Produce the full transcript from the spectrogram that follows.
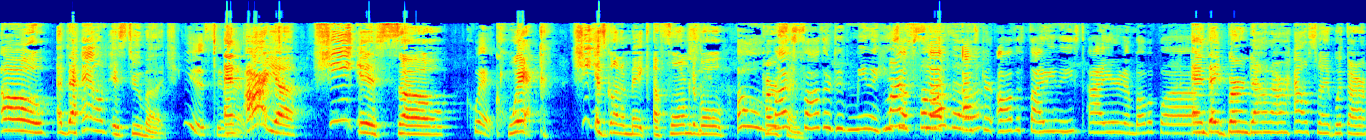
Oh, the hound is too much. He is too and much. Arya, she is so quick. Quick. She is going to make a formidable Oh, person. my father didn't mean it. He's My upset father- after all the fighting. And he's tired and blah blah blah. and they burned down our house with with our.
